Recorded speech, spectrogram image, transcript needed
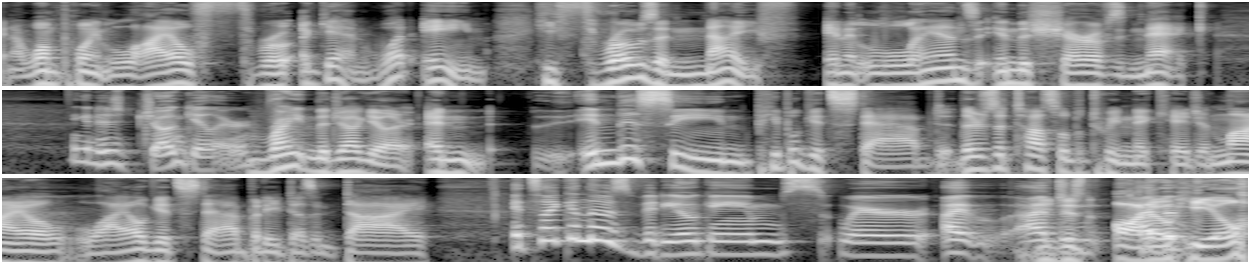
And at one point, Lyle throw again. What aim? He throws a knife, and it lands in the sheriff's neck, I think it is jugular. right in the jugular. And in this scene, people get stabbed. There's a tussle between Nick Cage and Lyle. Lyle gets stabbed, but he doesn't die. It's like in those video games where I I've just auto been- heal.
